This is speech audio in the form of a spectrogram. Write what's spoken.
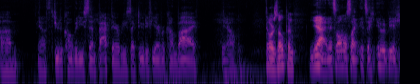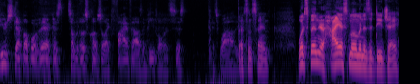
um, you know, due to COVID, he's sent back there. But he's like, dude, if you ever come by, you know, doors open. Yeah, and it's almost like it's a it would be a huge step up over there because some of those clubs are like five thousand people. It's just it's wild. yeah. That's insane. What's been your highest moment as a DJ?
